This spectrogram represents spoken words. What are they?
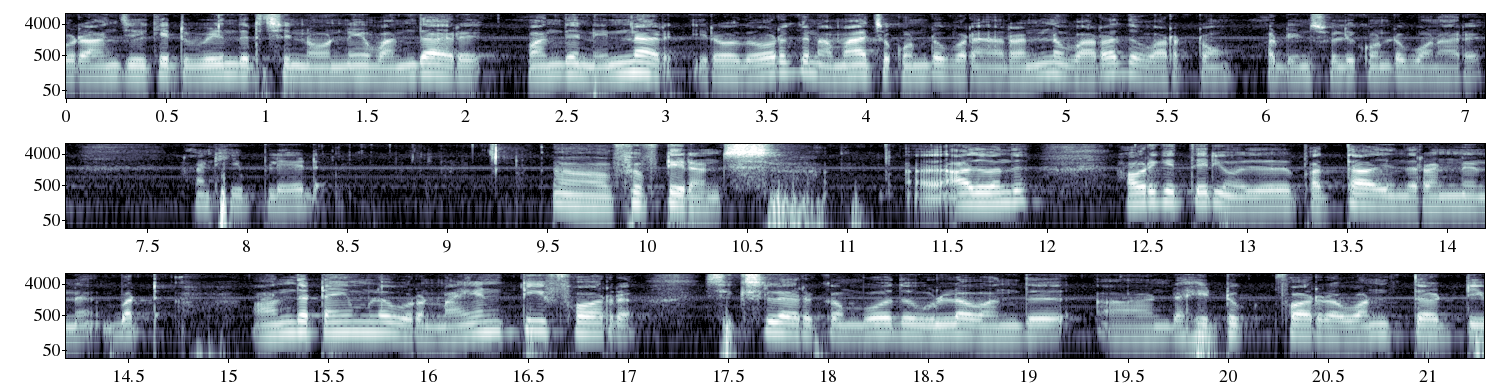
ஒரு அஞ்சு விக்கெட் விழுந்துருச்சுன்னு உடனே வந்தார். வந்து நின்னார். இருபது ஓவருக்கு நான் மேட்ச்சை கொண்டு போகிறேன் ரன்னு வரது வரட்டும் அப்படின்னு சொல்லி கொண்டு போனார். And he played fifty runs அது வந்து அவருக்கே தெரியும் இது பத்தாவது இந்த ரன்னுன்னு பட் அந்த டைமில் ஒரு நைன்ட்டி ஃபார் சிக்ஸில் இருக்கும்போது உள்ளே வந்து and he took for one thirty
